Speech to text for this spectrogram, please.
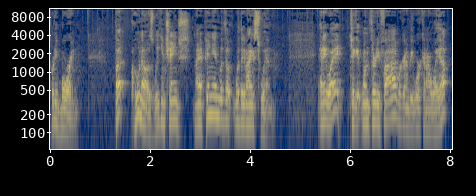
pretty boring. But who knows? We can change my opinion with a, with a nice win. Anyway, ticket 135, we're going to be working our way up,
